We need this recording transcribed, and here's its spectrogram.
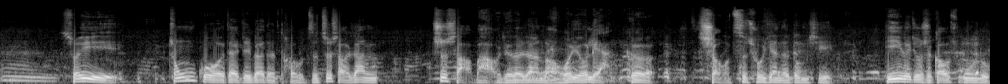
嗯，所以中国在这边的投资，至少让至少吧，我觉得让老挝有两个首次出现的东西，第一个就是高速公路。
